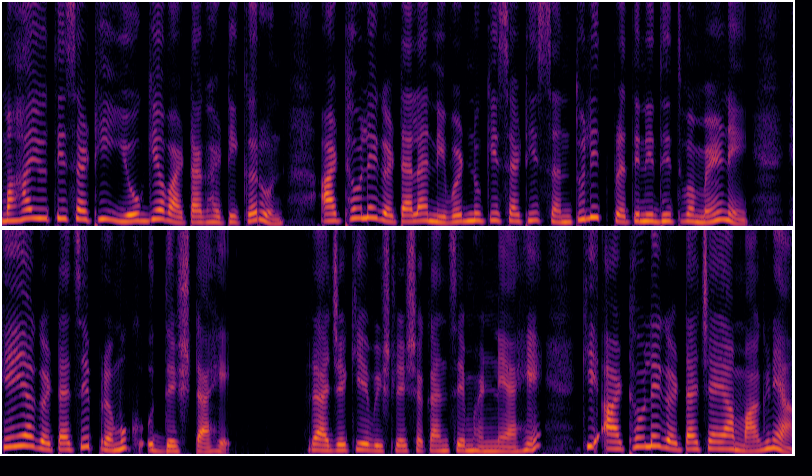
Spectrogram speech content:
महायुतीसाठी योग्य वाटाघाटी करून आठवले गटाला निवडणुकीसाठी संतुलित प्रतिनिधित्व मिळणे हे या गटाचे प्रमुख उद्दिष्ट आहे. राजकीय विश्लेषकांचे म्हणणे आहे की आठवले गटाच्या या मागण्या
